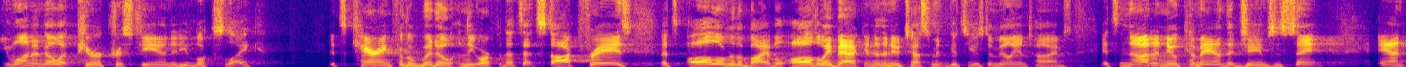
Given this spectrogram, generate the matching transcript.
You want to know what pure Christianity looks like? It's caring for the widow and the orphan. That's that stock phrase that's all over the Bible, all the way back into the New Testament, gets used a million times. It's not a new command that James is saying. And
